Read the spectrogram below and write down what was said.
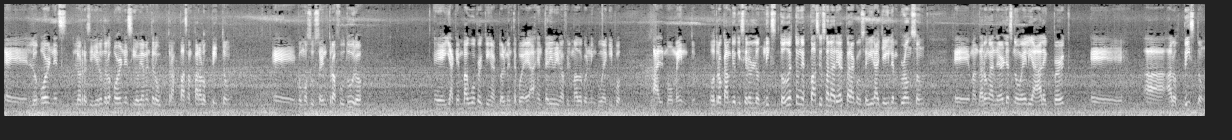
eh, los Hornets lo recibieron de los Hornets y obviamente lo traspasan para los Pistons eh, como su centro a futuro. Eh, y a Kemba Walker, quien actualmente pues, es agente libre y no ha firmado con ningún equipo al momento. Otro cambio que hicieron los Knicks, todo esto en espacio salarial para conseguir a Jalen Bronson. mandaron a Nerles Noel y a Alec Burke a, a los Pistons.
